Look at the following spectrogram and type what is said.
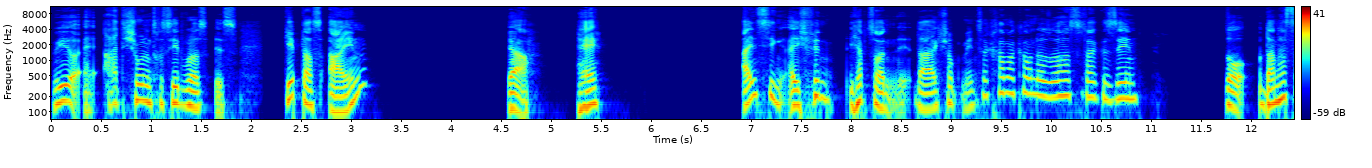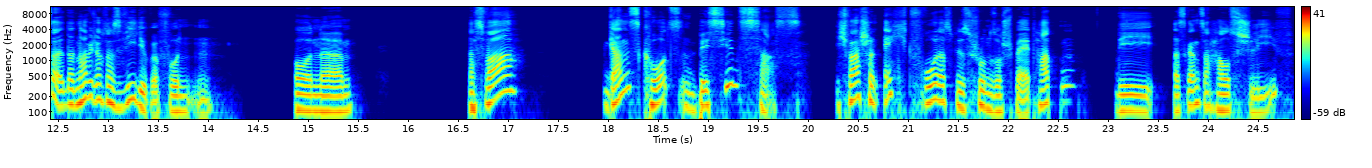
irgendwie äh, hat dich schon interessiert, wo das ist. Gib das ein. Ja. Hä? Einzigen, äh, ich finde, ich habe zwar da, ich glaube, einen Instagram-Account oder so hast du da gesehen. So, und dann hast du, dann habe ich auch das Video gefunden. Und ähm, das war ganz kurz ein bisschen sass. Ich war schon echt froh, dass wir es schon so spät hatten. Die, das ganze Haus schlief,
